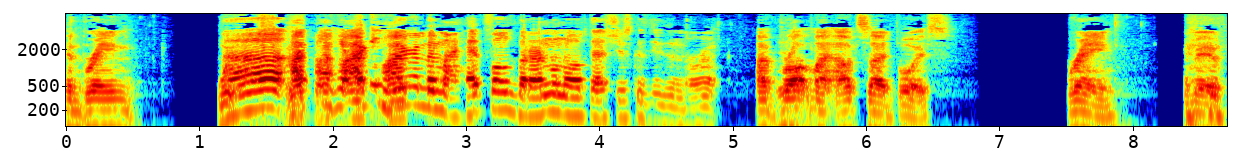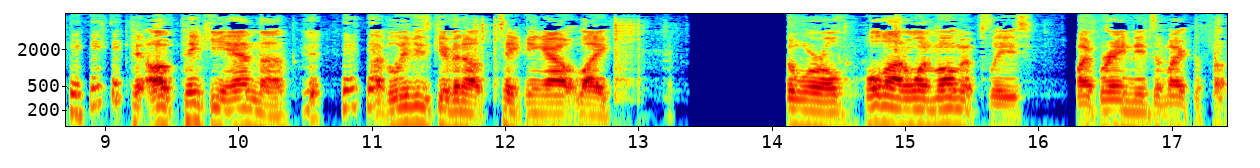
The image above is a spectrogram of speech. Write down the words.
Can brain Uh, I, I- can hear, I can I- hear him in my headphones, but I don't know if that's just because he's in the room. I brought my outside voice, Brain, who may have of Pinky and the. I believe he's given up taking out like the world. Hold on one moment, please. My brain needs a microphone.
